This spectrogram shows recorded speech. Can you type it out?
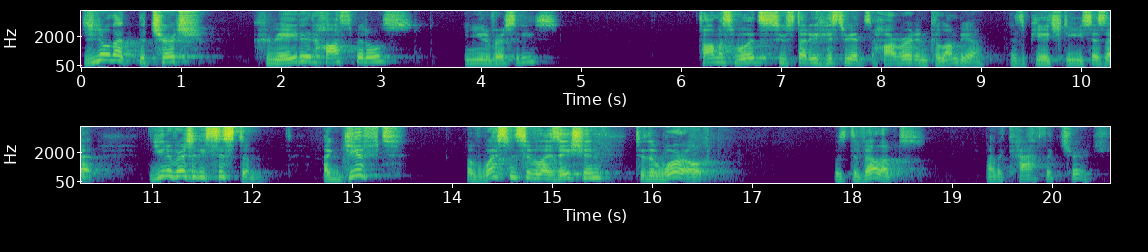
Did you know that the church created hospitals and universities? Thomas Woods, who studied history at Harvard and Columbia as a PhD, says that the university system, a gift of Western civilization to the world, was developed by the Catholic Church.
